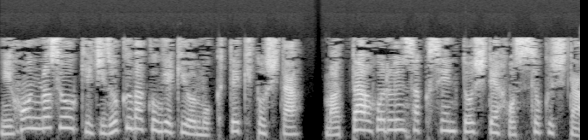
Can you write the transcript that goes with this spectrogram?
日本の早期持続爆撃を目的としたマッターホルン作戦として発足した。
